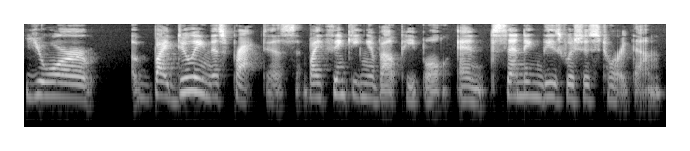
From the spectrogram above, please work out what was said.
your by doing this practice, by thinking about people and sending these wishes toward them,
